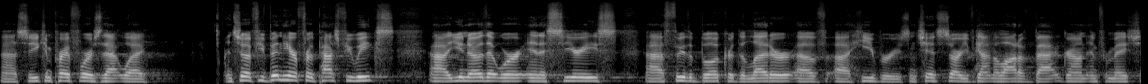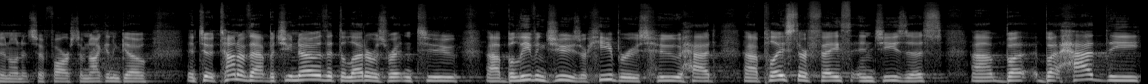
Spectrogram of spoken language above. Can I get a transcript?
Uh, so you can pray for us that way. And so, if you've been here for the past few weeks, uh, you know that we're in a series uh, through the book or the letter of uh, Hebrews. And chances are you've gotten a lot of background information on it so far, so I'm not going to go into a ton of that. But you know that the letter was written to uh, believing Jews or Hebrews who had uh, placed their faith in Jesus, uh, but, but had the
